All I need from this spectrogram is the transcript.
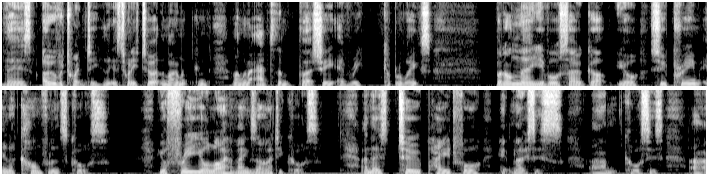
There's over 20. I think it's 22 at the moment, and I'm going to add to them virtually every couple of weeks. But on there, you've also got your Supreme Inner Confidence course, your Free Your Life of Anxiety course, and there's two paid for hypnosis um, courses uh,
